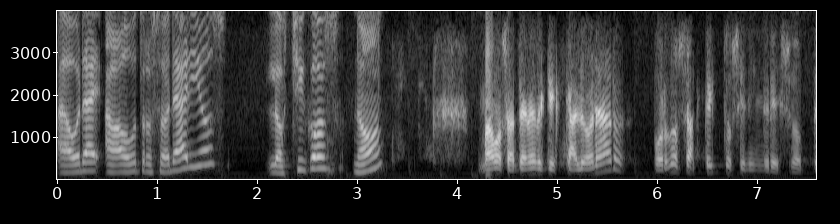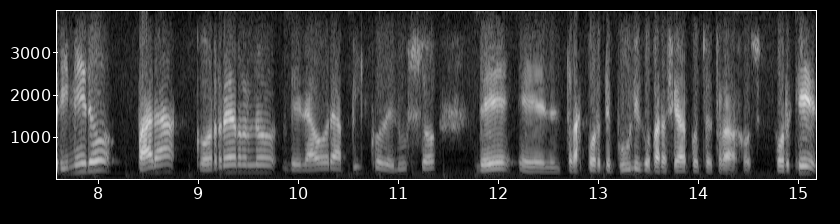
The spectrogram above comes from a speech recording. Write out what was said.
a, a otros horarios, los chicos, ¿no? Vamos a tener que escalonar por dos aspectos el ingreso. Primero, para correrlo de la hora pico del uso del transporte público para llegar a puestos de trabajo. ¿Por qué?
